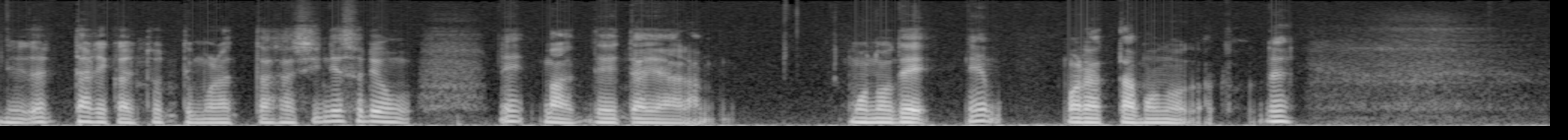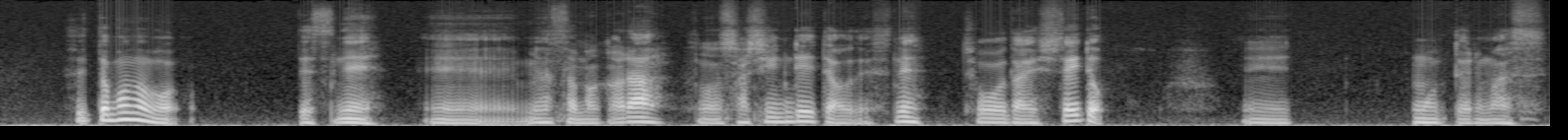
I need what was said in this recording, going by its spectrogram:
で誰かに撮ってもらった写真でそれを、ねまあ、データやらもので、ね、もらったものだとねそういったものをですね、えー、皆様からその写真データをですね頂戴したいと、えー、思っております。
